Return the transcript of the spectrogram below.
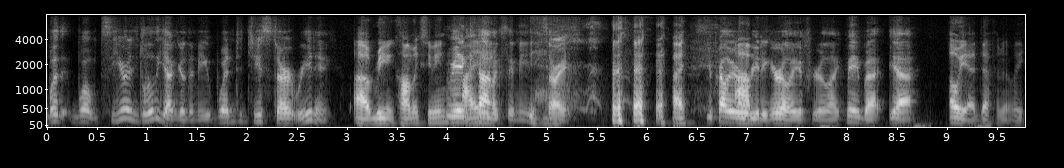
but well, so you're a little younger than me. When did you start reading? Uh, reading comics, you mean? Reading I... comics, I mean. Sorry. I, you probably were um, reading early if you were like me, but yeah. Oh yeah, definitely.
